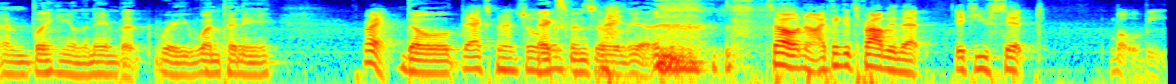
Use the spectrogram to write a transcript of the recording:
I'm blanking on the name, but where you one penny right. The exponential. exponential, yeah. So, no, I think it's probably that if you sit, what would be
